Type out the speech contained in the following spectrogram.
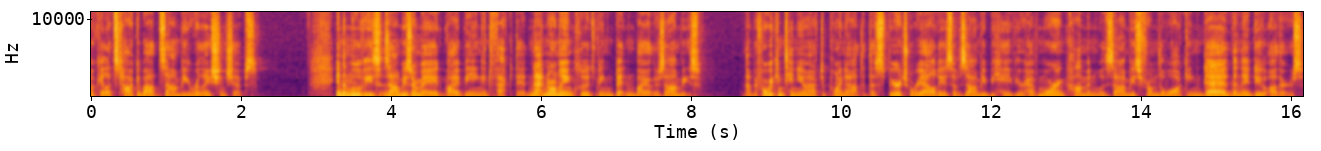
Okay, let's talk about zombie relationships. In the movies, zombies are made by being infected, and that normally includes being bitten by other zombies. Now, before we continue, I have to point out that the spiritual realities of zombie behavior have more in common with zombies from The Walking Dead than they do others.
